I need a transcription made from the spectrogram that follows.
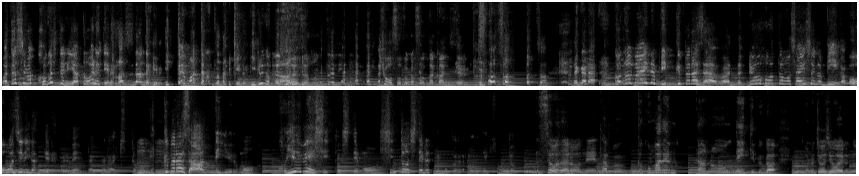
私はこの人に雇われてるはずなんだけど、一回も会ったことないけど、いるのか？本当に教祖とかそんな感じだよね。そうそうそう。だから、この場合のビッグブラザーは、両方とも最初の B が大文字になってるんだよね。だからきっともうビッグブラザーっていう、もう固有名詞としても浸透してるってことだろうね、きっと。そうだろうね、多分どこまであのネイティブがこのジョージ・オーエルの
